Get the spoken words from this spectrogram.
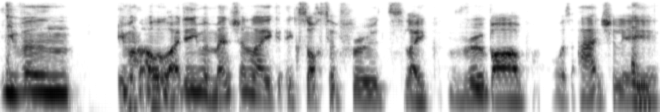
even, even, oh, I didn't even mention, like, exotic fruits, like rhubarb was actually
